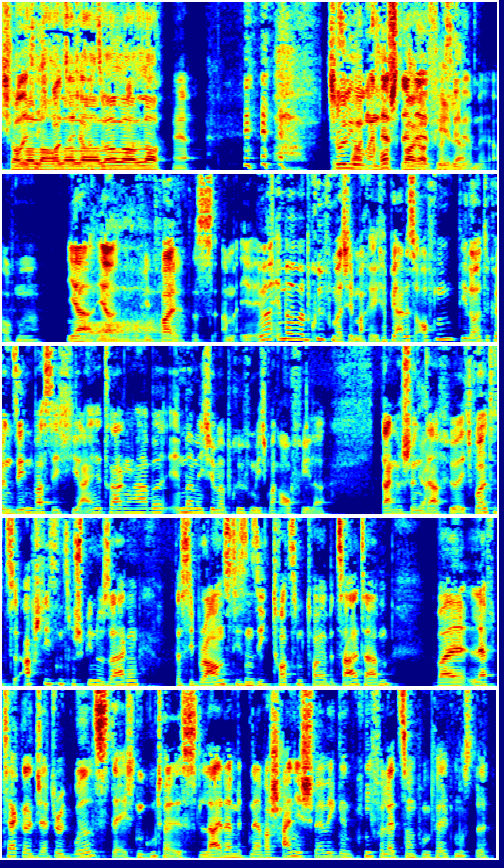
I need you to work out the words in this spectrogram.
Ich wollte, ich wollte euch aber ja. Entschuldigung an der Stelle. Fehler. Auch mal. Ja, oh. ja, auf jeden Fall. Das, immer, immer überprüfen, was ich mache. Ich habe hier alles offen. Die Leute können sehen, was ich hier eingetragen habe. Immer mich überprüfen. Ich mache auch Fehler. Dankeschön ja. dafür. Ich wollte zu, abschließend zum Spiel nur sagen, dass die Browns diesen Sieg trotzdem teuer bezahlt haben, weil Left Tackle Jedrick Wills, der echt ein guter ist, leider mit einer wahrscheinlich schwerwiegenden Knieverletzung vom Feld musste.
